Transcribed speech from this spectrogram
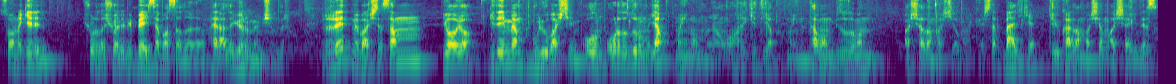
Sonra gelelim. Şurada şöyle bir base'e basalım. Herhalde görünmemişimdir. Red mi başlasam? Yo yo. Gideyim ben blue başlayayım. Oğlum orada durma. Yapmayın onu. O hareketi yapmayın. Tamam biz o zaman aşağıdan başlayalım arkadaşlar. Belki. Ki yukarıdan başlayalım aşağıya gideriz.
